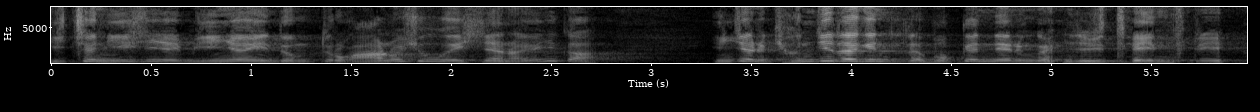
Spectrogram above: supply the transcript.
2022년이 넘도록 안 오시고 계시잖아요. 그러니까 이제는 견디다 견디다 못 견디는 거예요. 이제 유태인들이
